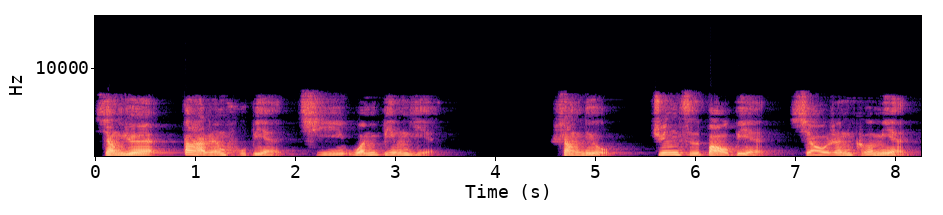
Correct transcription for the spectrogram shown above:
象曰：大人虎变，其文炳也。上六，君子暴变，小人革面，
